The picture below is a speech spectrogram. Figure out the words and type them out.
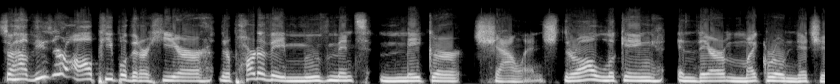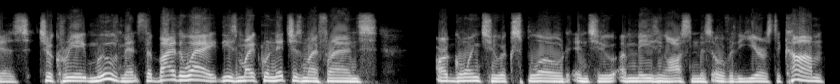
So, Hal these are all people that are here, they're part of a movement maker challenge. They're all looking in their micro niches to create movements that, by the way, these micro niches, my friends, are going to explode into amazing awesomeness over the years to come.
